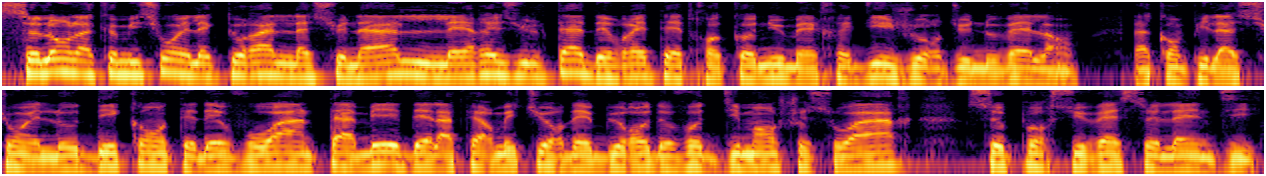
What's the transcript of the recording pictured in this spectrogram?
Selon la Commission électorale nationale, les résultats devraient être connus mercredi, jour du Nouvel An. La compilation et le décompte des voix entamées dès la fermeture des bureaux de vote dimanche soir se poursuivaient ce lundi.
